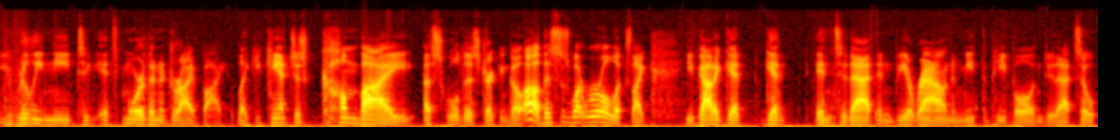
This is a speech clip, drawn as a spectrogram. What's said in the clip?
you really need to it's more than a drive by like you can't just come by a school district and go oh this is what rural looks like you've got to get get into that and be around and meet the people and do that. So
